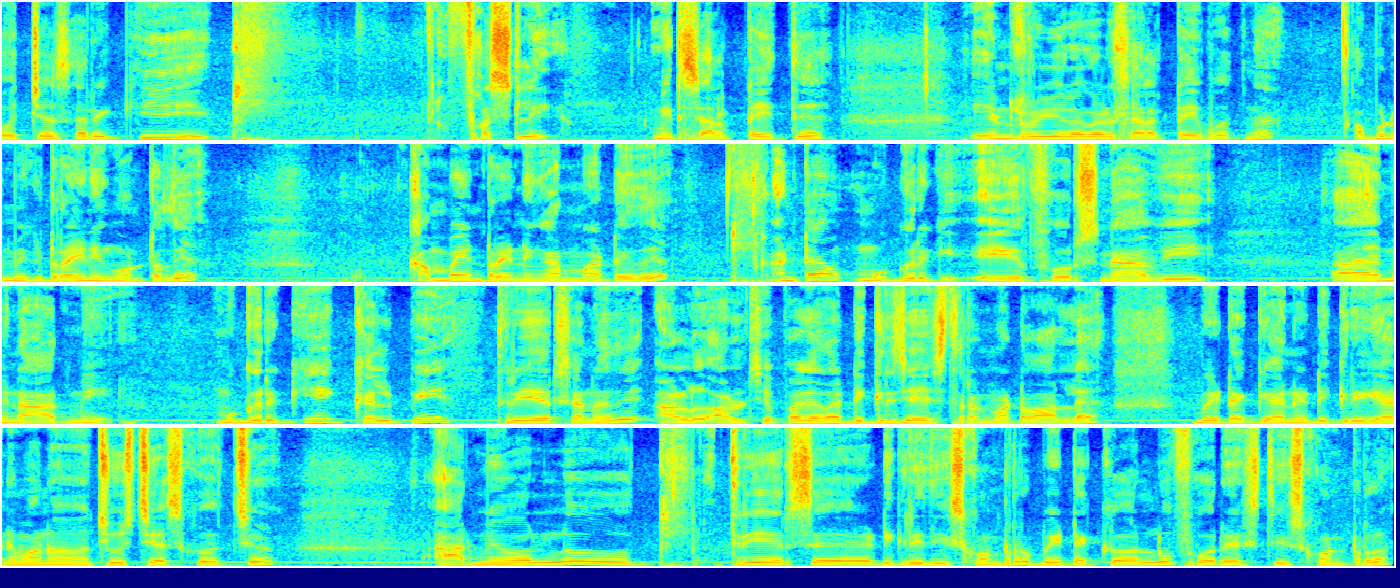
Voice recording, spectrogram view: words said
వచ్చేసరికి ఫస్ట్లీ మీరు సెలెక్ట్ అయితే ఇంటర్వ్యూలో కూడా సెలెక్ట్ అయిపోతుంది. అప్పుడు మీకు ట్రైనింగ్ ఉంటుంది. కంబైన్ ట్రైనింగ్ అనమాట ఇది. అంటే ముగ్గురికి air force navy I mean army ముగ్గురికి కలిపి త్రీ ఇయర్స్ అనేది వాళ్ళు వాళ్ళు చెప్పారు కదా డిగ్రీ చేయిస్తారనమాట వాళ్ళే. బీటెక్ కానీ డిగ్రీ కానీ మనం చూస్ చేసుకోవచ్చు. ఆర్మీ వాళ్ళు త్రీ ఇయర్స్ డిగ్రీ తీసుకుంటారు. బీటెక్ వాళ్ళు ఫోర్ ఇయర్స్ తీసుకుంటారు.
